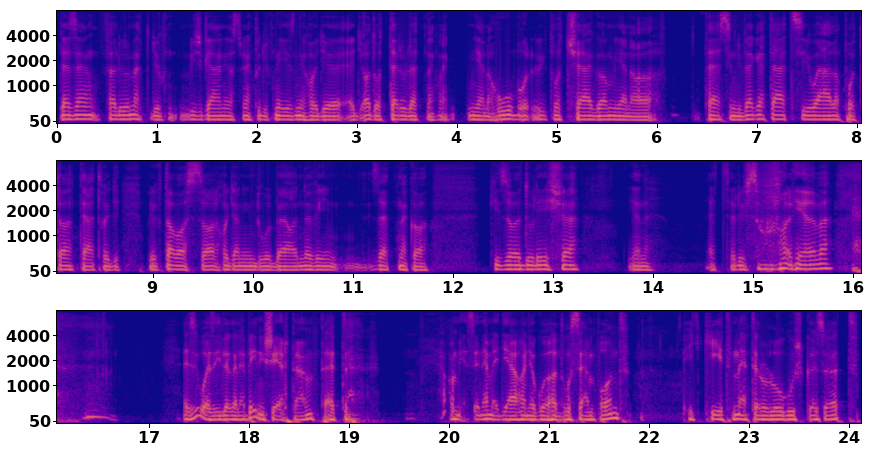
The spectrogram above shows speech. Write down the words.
de ezen felül meg tudjuk vizsgálni, azt meg tudjuk nézni, hogy egy adott területnek meg milyen a hóborítottsága, milyen a felszíni vegetáció állapota, tehát hogy mondjuk tavasszal hogyan indul be a növényzetnek a kizöldülése, ilyen egyszerű szóval élve. Ez jó, ez így legalább én is értem, tehát ami azért nem egy elhanyagolható szempont, így két meteorológus között.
